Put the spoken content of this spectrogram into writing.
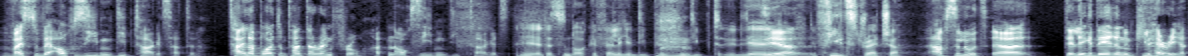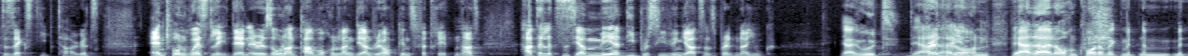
Weißt du, wer auch sieben Deep Targets hatte? Tyler Boyd und Hunter Renfro hatten auch sieben Deep Targets. Ja, das sind auch gefährliche Deep, Deep äh, ja. Field Stretcher. Absolut. Äh, der legendäre Kiel Harry hatte sechs Deep Targets. Antoine Wesley, der in Arizona ein paar Wochen lang die Andre Hopkins vertreten hat, hatte letztes Jahr mehr Deep Receiving Yards als Brandon Ayuk. Ja, gut, der hatte, halt auch einen, der hatte halt auch einen Quarterback mit einem mit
